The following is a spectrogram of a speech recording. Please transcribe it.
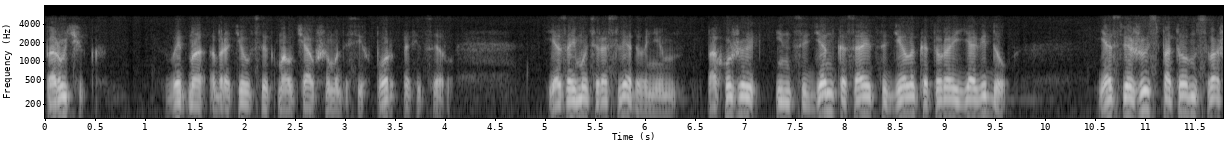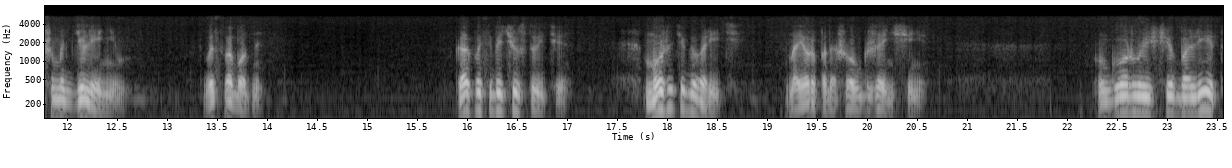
Поручик Выдма обратился к молчавшему до сих пор офицеру. Я займусь расследованием. Похоже, инцидент касается дела, которое я веду. Я свяжусь потом с вашим отделением. Вы свободны. Как вы себя чувствуете? Можете говорить? Майор подошел к женщине. Горло еще болит,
